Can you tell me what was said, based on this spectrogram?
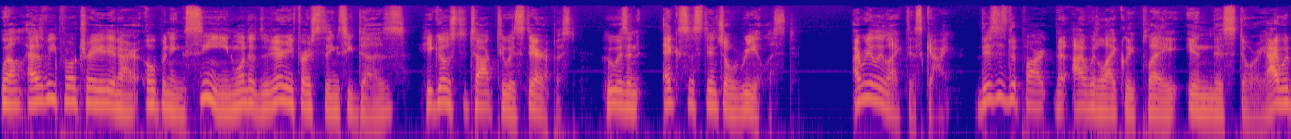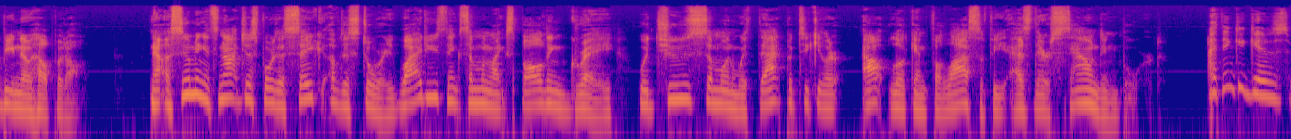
Well, as we portrayed in our opening scene, one of the very first things he does, he goes to talk to his therapist, who is an existential realist. I really like this guy. This is the part that I would likely play in this story. I would be no help at all. Now, assuming it's not just for the sake of the story, why do you think someone like Spalding Gray would choose someone with that particular outlook and philosophy as their sounding board? I think it gives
